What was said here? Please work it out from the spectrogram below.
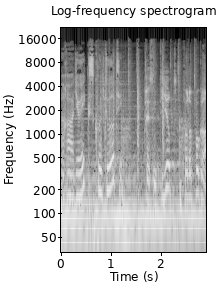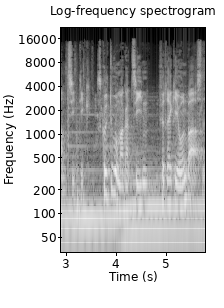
Radio X Kulturteam. Präsentiert von der Programmzeitung, das Kulturmagazin für die Region Basel.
